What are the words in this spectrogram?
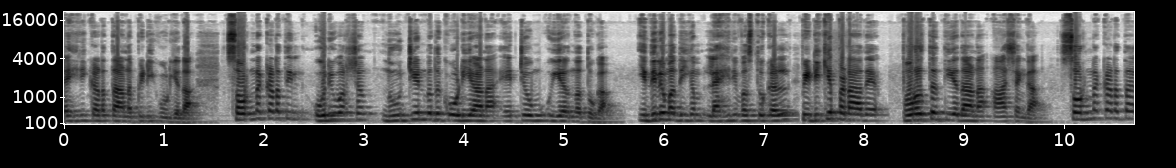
ലഹരിക്കടത്താണ് പിടികൂടിയത്. സ്വർണക്കടത്തിൽ ഒരു വർഷം നൂറ്റി എൺപത് കോടിയാണ് ഏറ്റവും ഉയർന്ന തുക. ഇതിലുമധികം ലഹരി വസ്തുക്കൾ പിടിക്കപ്പെടാതെ പുറത്തെത്തിയതാണ് ആശങ്ക. സ്വർണക്കടത്ത്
